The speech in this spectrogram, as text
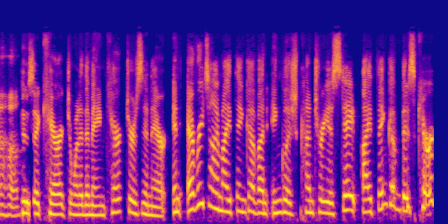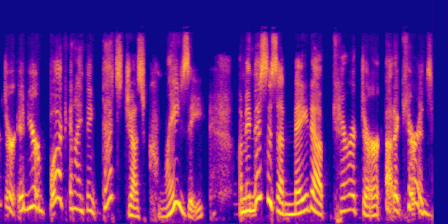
uh-huh. who's a character, one of the main characters in there. And every time I think of an English country estate, I think of this character in your book. And I think that's just crazy. I mean, mm-hmm. this is a made up character out of Karen's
